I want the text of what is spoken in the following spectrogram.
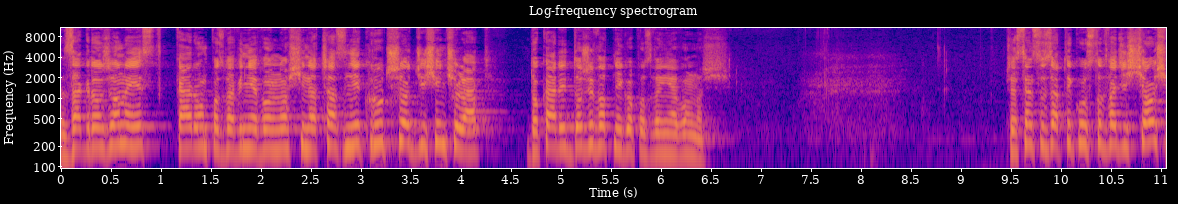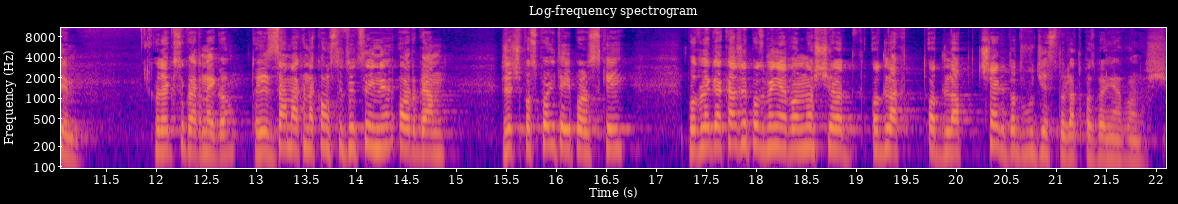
zagrożone jest karą pozbawienia wolności na czas nie krótszy od 10 lat do kary dożywotniego pozbawienia wolności. Przestępstwo z artykułu 128 kodeksu karnego to jest zamach na konstytucyjny organ Rzeczpospolitej Polskiej podlega karze pozbawienia wolności od, od, lat, od lat 3 do 20 lat pozbawienia wolności.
